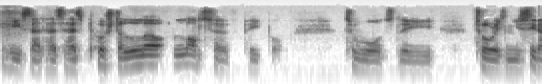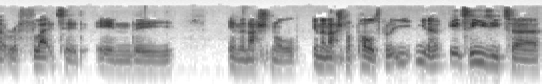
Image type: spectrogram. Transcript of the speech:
he said, has has pushed a lot lot of people towards the Tories, and you see that reflected in the in the national in the national polls. But you know, it's easy to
